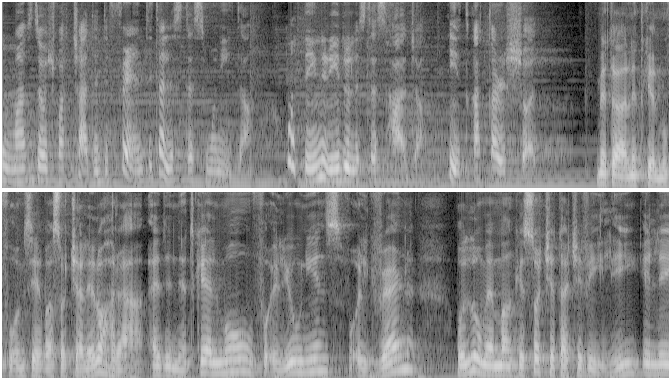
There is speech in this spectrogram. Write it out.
huma żewġ faċċati differenti tal-istess munita u t-tnejn iridu l-istess ħaġa, li jitkattar ix-xogħol. Meta nitkellmu fuq imsieħba soċjali l-oħra, qegħdin nitkellmu fuq il-unions, fuq il-gvern U llum hemm anki s-soċjetà ċivili li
